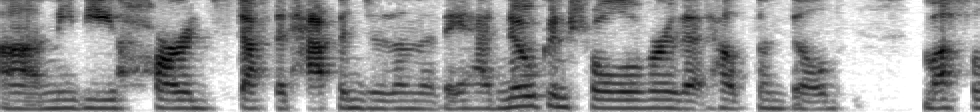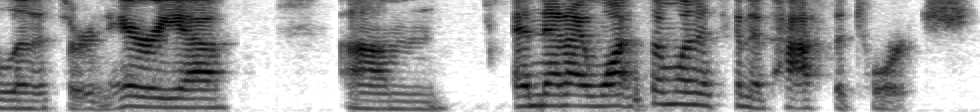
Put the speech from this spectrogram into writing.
um, maybe hard stuff that happened to them that they had no control over that helped them build muscle in a certain area. Um, and then I want someone that's going to pass the torch.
